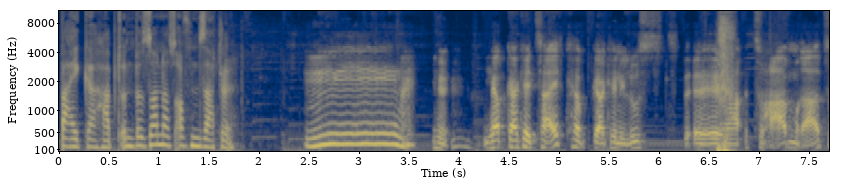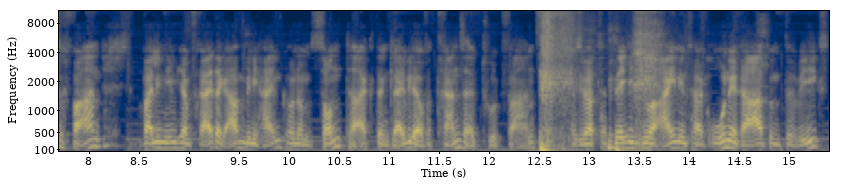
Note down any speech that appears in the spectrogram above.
Bike gehabt und besonders auf den Sattel? Mm, ich habe gar keine Zeit gehabt, gar keine Lust äh, zu haben, Rad zu fahren, weil ich nämlich am Freitagabend bin ich heimgekommen, am Sonntag dann gleich wieder auf eine Transalp-Tour gefahren. Also ich war tatsächlich nur einen Tag ohne Rad unterwegs.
